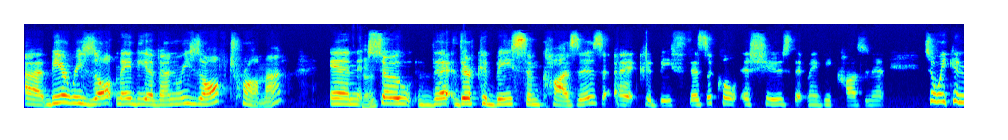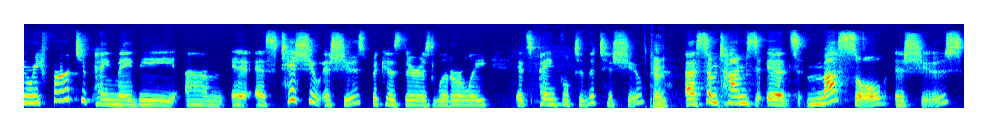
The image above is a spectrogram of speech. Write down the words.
uh, be a result, maybe, of unresolved trauma. And Okay. so th- there could be some causes. Uh, it could be physical issues that may be causing it. So we can refer to pain maybe um, as tissue issues because there is literally it's painful to the tissue. Okay. Uh, sometimes it's muscle issues,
